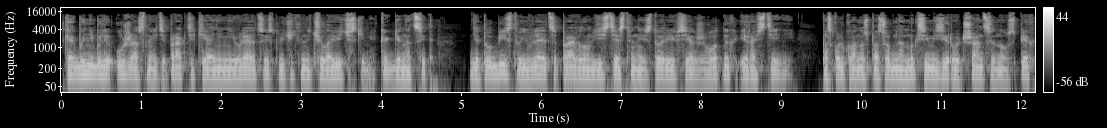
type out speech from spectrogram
Как бы ни были ужасны эти практики, они не являются исключительно человеческими, как геноцид. Детоубийство является правилом естественной истории всех животных и растений – поскольку оно способно максимизировать шансы на успех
